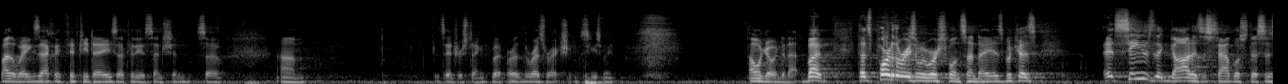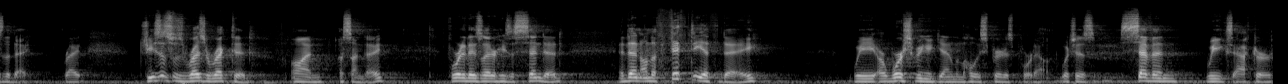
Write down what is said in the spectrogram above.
by the way, exactly 50 days after the ascension. So um, it's interesting, but or the resurrection, excuse me. I won't go into that. But that's part of the reason we worship on Sunday is because it seems that God has established this as the day, right? Jesus was resurrected on a Sunday. 40 days later, he's ascended. And then on the 50th day, we are worshiping again when the Holy Spirit is poured out, which is seven weeks after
